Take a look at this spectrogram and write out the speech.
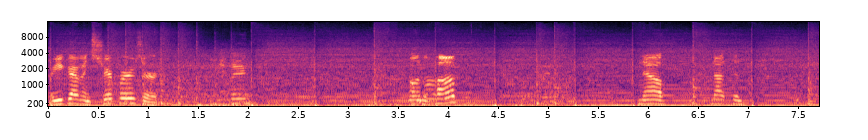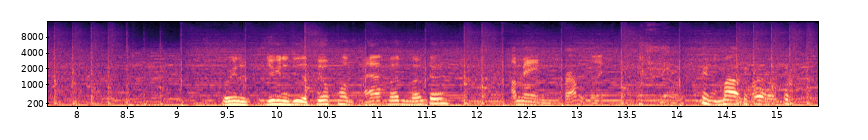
Are you grabbing strippers or anything on the pump? No, nothing. We're gonna you're gonna do the fuel pump at Mud and Mocha? I mean, probably. Might as well.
